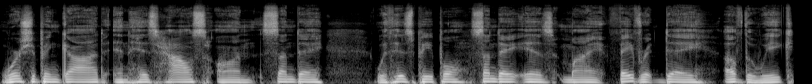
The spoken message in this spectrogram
worshiping God in His house on Sunday with his people. Sunday is my favorite day of the week.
